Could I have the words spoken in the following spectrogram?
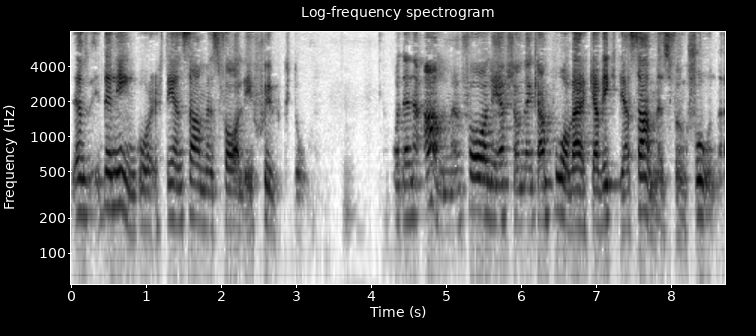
den, den ingår, det är en samhällsfarlig sjukdom. Och den är allmänfarlig eftersom den kan påverka viktiga samhällsfunktioner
